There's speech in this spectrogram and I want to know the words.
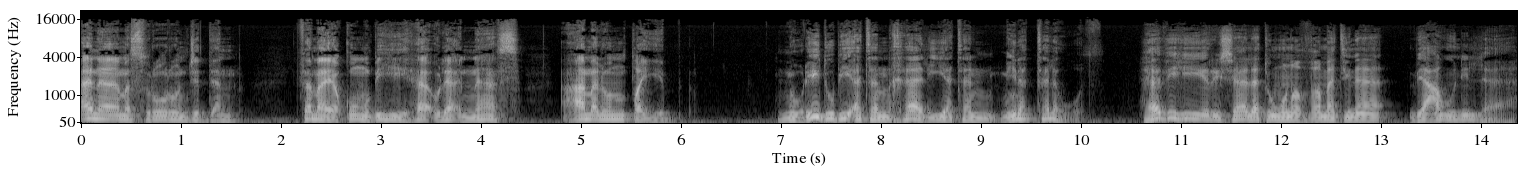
أنا مسرور جدا. فما يقوم به هؤلاء الناس عمل طيب. نريد بيئة خالية من التلوث. هذه رسالة منظمتنا بعون الله.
